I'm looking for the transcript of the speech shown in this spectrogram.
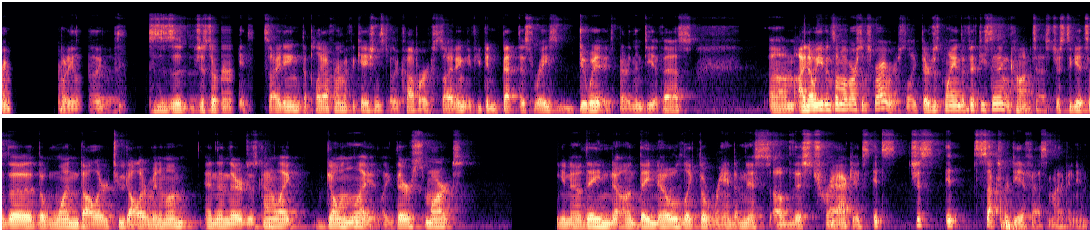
everybody. Like this is a, just a exciting. The playoff ramifications for the cup are exciting. If you can bet this race, do it. It's better than DFS. Um, I know even some of our subscribers like they're just playing the 50 cent contest just to get to the the one dollar two dollar minimum and then they're just kind of like going light like they're smart you know, they know they know like the randomness of this track. It's it's just it sucks for DFS in my opinion.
